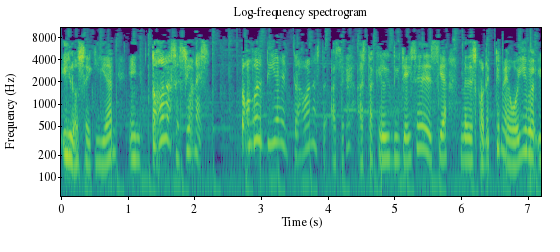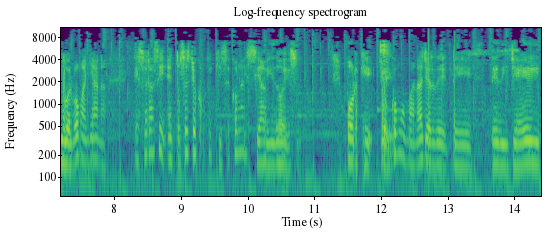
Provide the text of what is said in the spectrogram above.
y los seguían en todas las sesiones todo el día entraban hasta, hasta que el DJ se decía, me desconecto y me voy y, vuelvo mañana. Eso era así. Entonces yo creo que aquí con sí ha habido eso. Porque yo como manager de, de, de, DJ,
